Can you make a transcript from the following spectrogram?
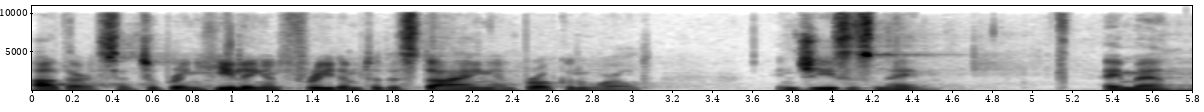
others and to bring healing and freedom to this dying and broken world. In Jesus' name, amen.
